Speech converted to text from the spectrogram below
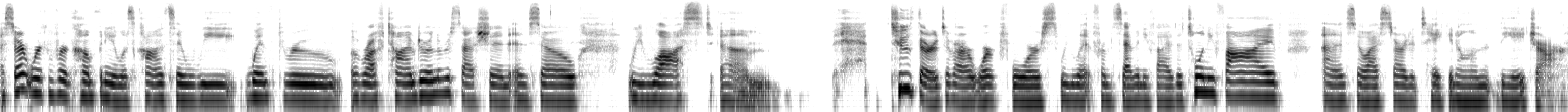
I started working for a company in Wisconsin. We went through a rough time during the recession. And so we lost um, two thirds of our workforce. We went from 75 to 25. And so I started taking on the HR.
